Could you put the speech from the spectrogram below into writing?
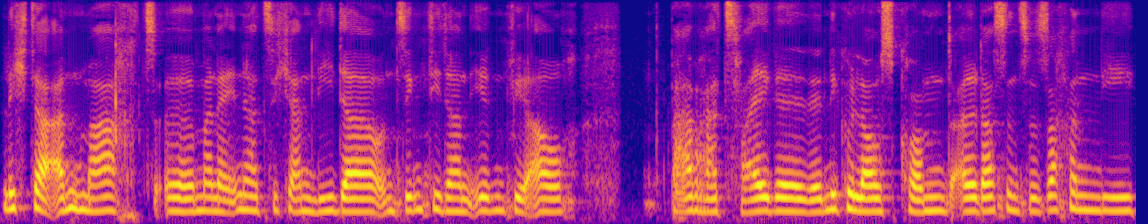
Lichter anmacht, äh, man erinnert sich an Lieder und singt die dann irgendwie auch. Barbara Zweige, der Nikolaus kommt, all das sind so Sachen, die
